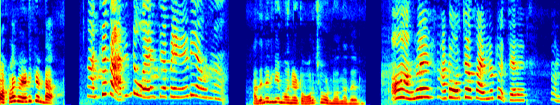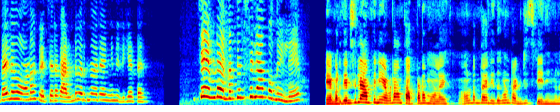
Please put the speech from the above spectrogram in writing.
മക്കളെ പേടിക്കണ്ട. അതിനല്ലേ മോനെ ടോർച്ച് കൊണ്ടുവന്നത്? എമർജൻസി ലാമ്പിന് എവിടെ തപ്പട മോളെ? അതുകൊണ്ട് എന്തായാലും ഇതുകൊണ്ട് അഡ്ജസ്റ്റ് ചെയ്ത് നിങ്ങൾ.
